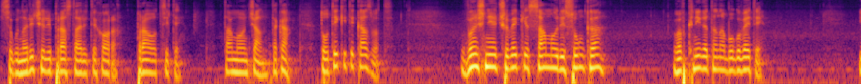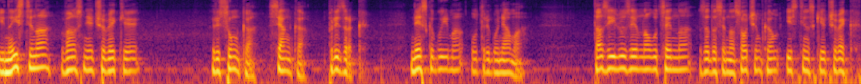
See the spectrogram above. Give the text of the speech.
са го наричали прастарите хора, праотците. Тамаанчан. Така, толтеките казват, външният човек е само рисунка в книгата на боговете. И наистина външният човек е рисунка, сянка, призрак. Днеска го има, утре го няма. Тази иллюзия е много ценна, за да се насочим към истинския човек.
